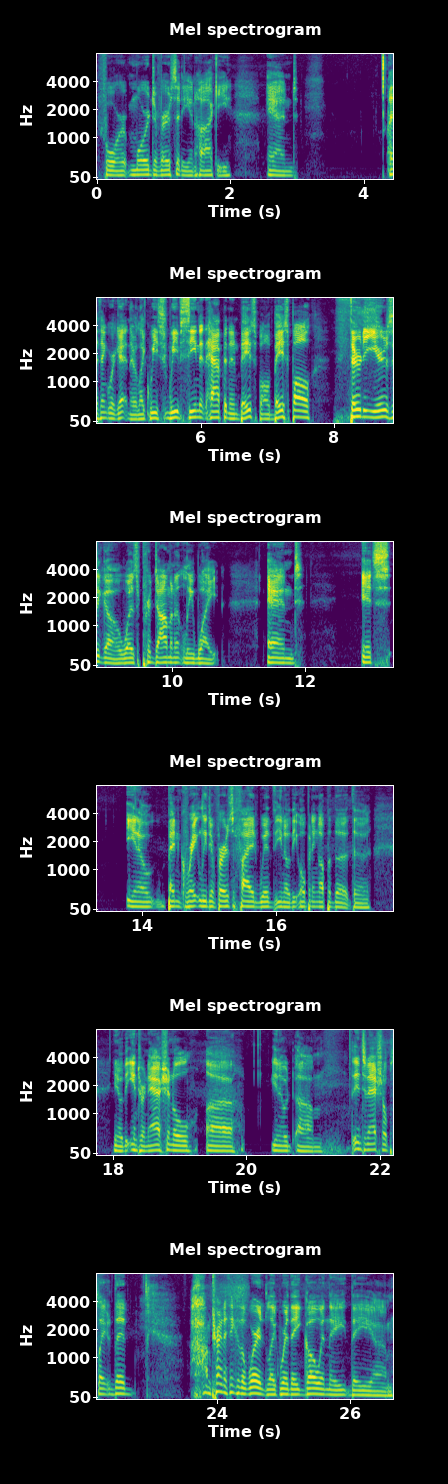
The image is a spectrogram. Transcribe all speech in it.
for more diversity in hockey, and I think we're getting there. Like we we've seen it happen in baseball. Baseball 30 years ago was predominantly white, and it's you know been greatly diversified with you know the opening up of the the you know the international uh you know um the international play the I'm trying to think of the word like where they go and they they um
